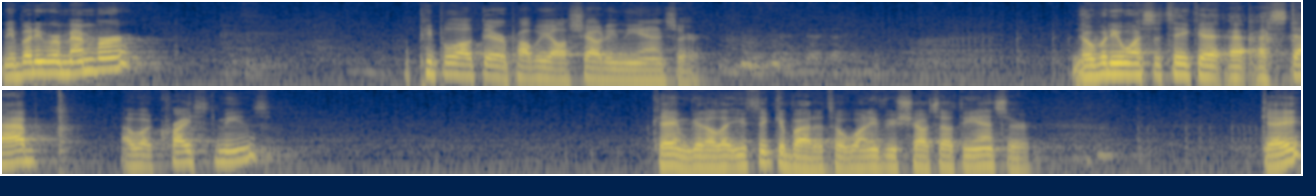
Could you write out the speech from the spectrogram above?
Anybody remember? People out there are probably all shouting the answer. Nobody wants to take a, a, a stab at what Christ means? Okay, I'm going to let you think about it until one of you shouts out the answer. Okay?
